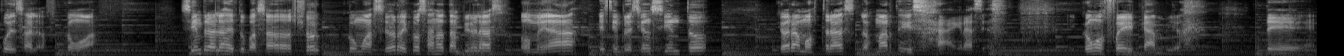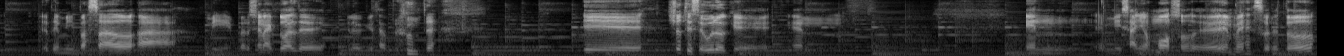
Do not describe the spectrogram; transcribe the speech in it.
Pues Salof, ¿cómo va? Siempre hablas de tu pasado. Yo, como hacedor de cosas no tan piolas, o me da esa impresión, siento que ahora mostrás los martes y ah, gracias. ¿Cómo fue el cambio de, de mi pasado a mi versión actual de Creo que es la pregunta. Eh, yo estoy seguro que en, en, en mis años mozos de DM, sobre todo,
